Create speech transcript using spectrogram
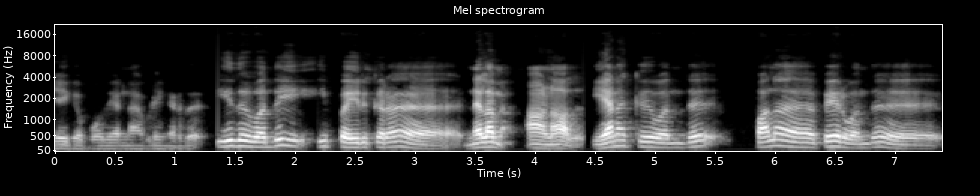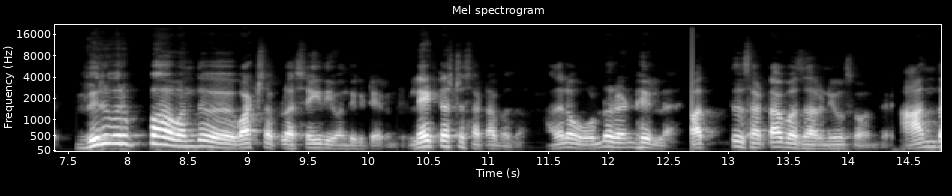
ஜெயிக்க போகுது என்ன அப்படிங்கிறது. இது வந்து இப்போ இருக்கிற நிலைமை. ஆனால் எனக்கு வந்து பல பேர் வந்து விறுவிறுப்பாக வந்து வாட்ஸ்அப்பில் செய்தி வந்துக்கிட்டே இருந்து லேட்டஸ்ட் சட்டா பஜார். அதில் ஒன்று ரெண்டு இல்லை. பத்து சட்டா பஜார் நியூஸ் வந்து. அந்த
